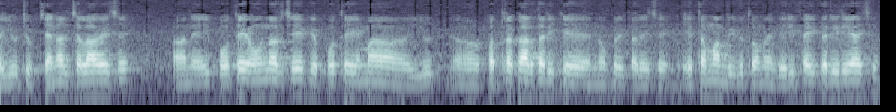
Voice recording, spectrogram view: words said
યુટ્યુબ ચેનલ ચલાવે છે અને એ પોતે ઓનર છે કે પોતે એમાં પત્રકાર તરીકે નોકરી કરે છે. એ તમામ વિગતો અમે વેરીફાઈ કરી રહ્યા છીએ.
